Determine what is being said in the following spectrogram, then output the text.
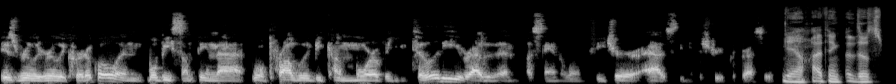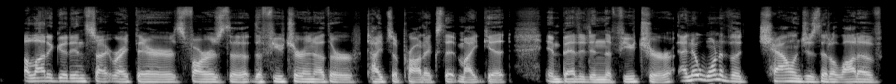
is really, really critical and will be something that will probably become more of a utility rather than a standalone feature as the industry progresses. Yeah, I think that's a lot of good insight right there as far as the the future and other types of products that might get embedded in the future. I know one of the challenges that a lot of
